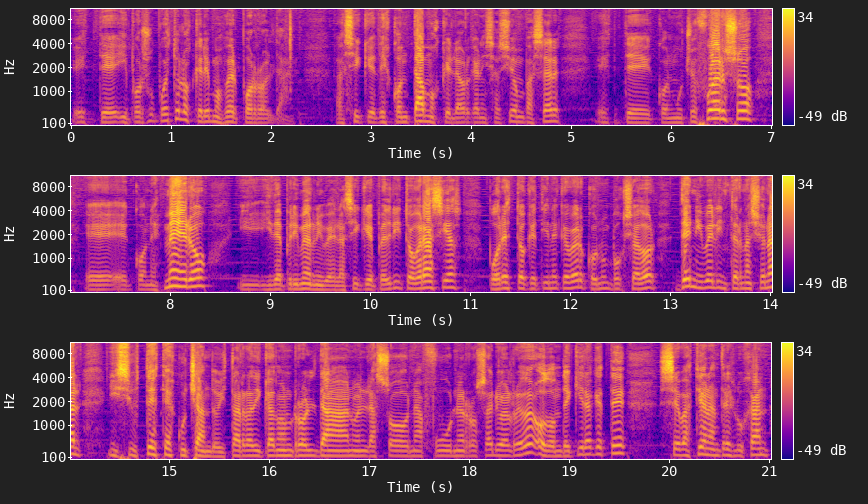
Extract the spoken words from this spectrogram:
este, y por supuesto los queremos ver por Roldán. Así que descontamos que la organización va a ser este, con mucho esfuerzo, eh, con esmero y, de primer nivel. Así que Pedrito, gracias por esto que tiene que ver con un boxeador de nivel internacional. Y si usted está escuchando y está radicado en Roldán o en la zona, Funes, Rosario alrededor o donde quiera que esté, Sebastián Andrés Luján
